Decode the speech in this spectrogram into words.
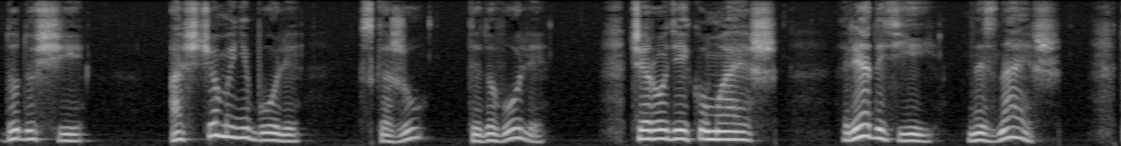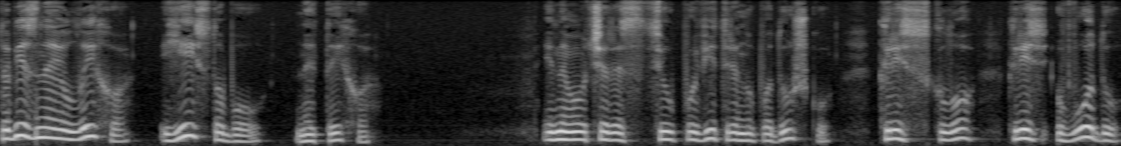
до душі, а що мені болі? Скажу ти доволі. Чародійку маєш, рядить їй, не знаєш, тобі з нею лихо, їй з тобою не тихо. І немов через цю повітряну подушку, крізь скло, крізь воду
